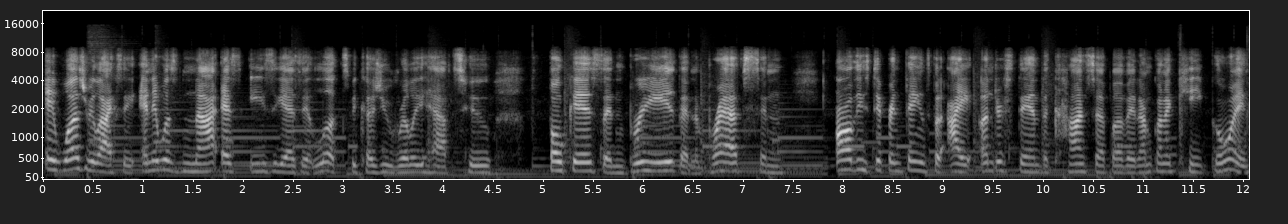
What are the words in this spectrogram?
it was relaxing. And it was not as easy as it looks because you really have to focus and breathe and the breaths and all these different things, but I understand the concept of it. I'm going to keep going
